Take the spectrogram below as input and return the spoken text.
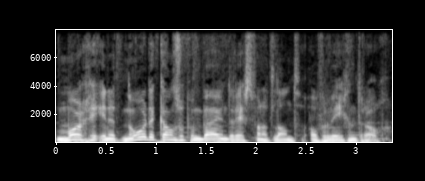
Morgen in het noorden kans op een bui in de rest van het land overwegend droog.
